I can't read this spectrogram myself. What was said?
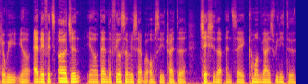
Can we, you know, and if it's urgent, you know, then the field service rep will obviously try to chase it up and say, come on guys, we need to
